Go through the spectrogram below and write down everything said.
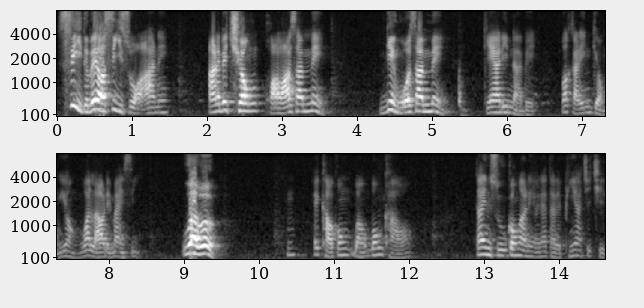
死就要互死煞安尼。”安尼要冲华华三昧、念佛三昧，惊恁若袂，我甲恁供养，我老咧莫死，有啊无？嗯，迄口讲罔罔口，等因师讲安尼，安尼逐个鼻仔切切，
